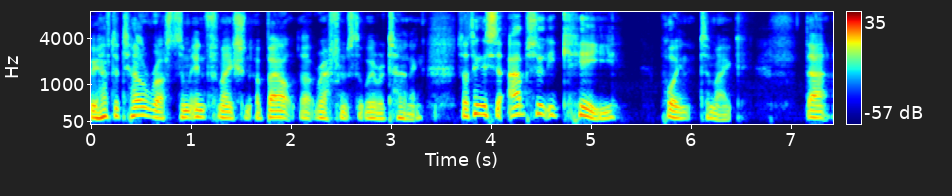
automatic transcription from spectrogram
we have to tell Rust some information about that reference that we're returning. So I think this is an absolutely key point to make that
